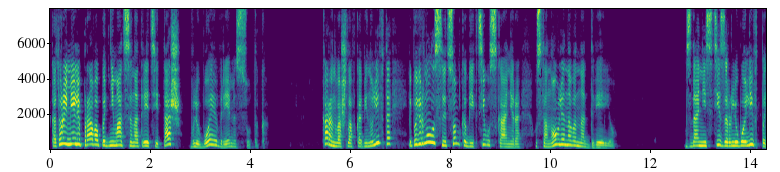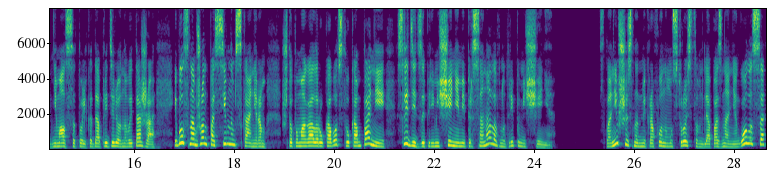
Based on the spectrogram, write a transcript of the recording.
которые имели право подниматься на третий этаж в любое время суток. Карен вошла в кабину лифта и повернулась лицом к объективу сканера, установленного над дверью. В здании Стизер любой лифт поднимался только до определенного этажа и был снабжен пассивным сканером, что помогало руководству компании следить за перемещениями персонала внутри помещения. Склонившись над микрофонным устройством для опознания голоса,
